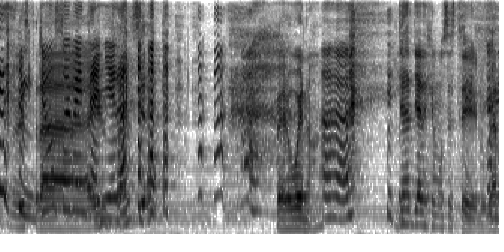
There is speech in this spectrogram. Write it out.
Yo soy veinteañera. Pero bueno, Ajá. ya, ya dejemos este lugar,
